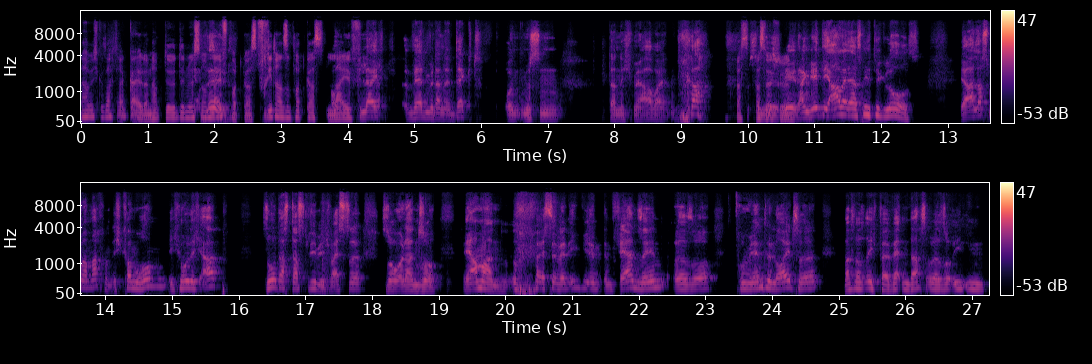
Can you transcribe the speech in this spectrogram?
habe ich gesagt, ja geil, dann habt ihr demnächst Ja, noch einen. Live-Podcast. Friedhansen Podcast Oh, live. Vielleicht werden wir dann entdeckt und müssen dann nicht mehr arbeiten. Das, das wäre schön. Nee, dann geht die Arbeit erst richtig los. Ja, lass mal machen. Ich komme rum, ich hole dich ab. So, das, das liebe ich, weißt du? So, und dann so, ja, Mann, weißt du, wenn irgendwie im, im Fernsehen oder so prominente Leute, was weiß ich, bei Wetten das oder so irgendein,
